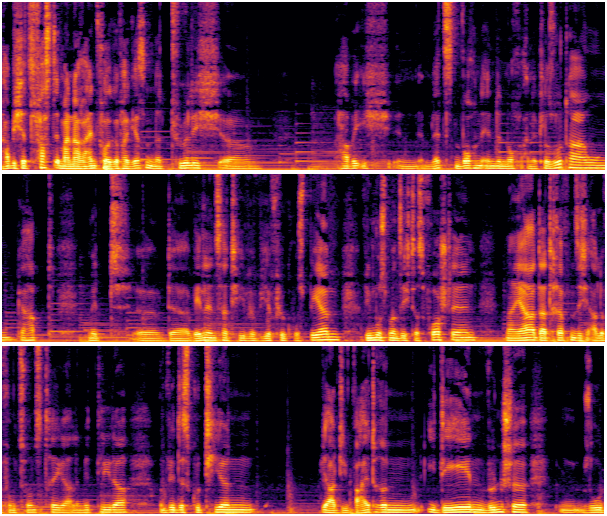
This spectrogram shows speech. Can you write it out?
habe ich jetzt fast in meiner Reihenfolge vergessen. Natürlich äh, habe ich in, im letzten Wochenende noch eine Klausurtagung gehabt mit äh, der Wählerinitiative Wir für Großbären. Wie muss man sich das vorstellen? Naja, da treffen sich alle Funktionsträger, alle Mitglieder und wir diskutieren ja die weiteren Ideen, Wünsche, so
